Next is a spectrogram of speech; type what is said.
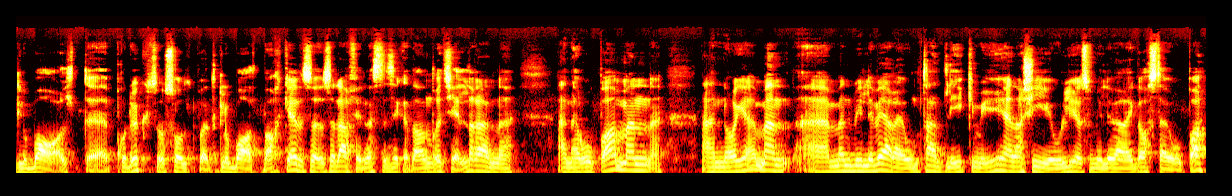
globalt eh, produkt og solgt på et globalt marked, så, der finnes det sikkert andre kilder enn enn Europa, men, enn Norge. Men, eh, men, vi leverer omtrent like mye energi i olje som vi leverer gass til Europa.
